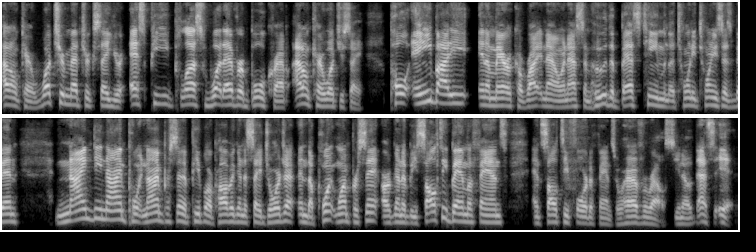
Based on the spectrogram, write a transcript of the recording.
I don't care what your metrics say, your SP plus whatever bullcrap. I don't care what you say. Poll anybody in America right now and ask them who the best team in the 2020s has been. 99.9% of people are probably going to say Georgia, and the 0.1% are going to be salty Bama fans and salty Florida fans or whoever else. You know, that's it.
